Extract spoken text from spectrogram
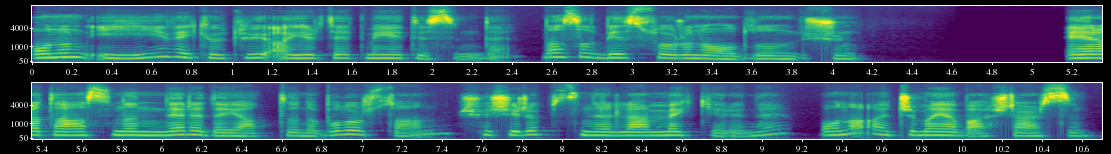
onun iyiyi ve kötüyü ayırt etme yetisinde nasıl bir sorun olduğunu düşün. Eğer hatasının nerede yattığını bulursan, şaşırıp sinirlenmek yerine ona acımaya başlarsın.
